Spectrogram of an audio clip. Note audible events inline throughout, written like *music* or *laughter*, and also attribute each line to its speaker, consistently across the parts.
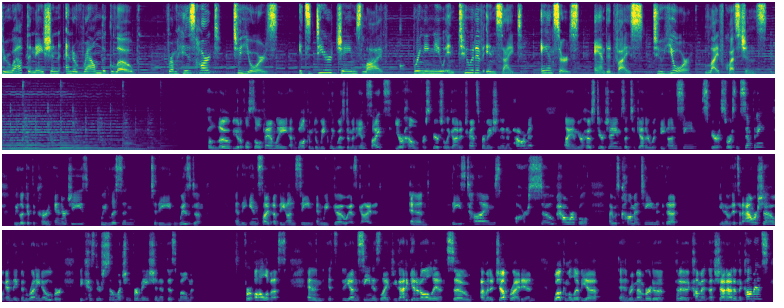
Speaker 1: throughout the nation and around the globe. From his heart to yours, it's Dear James Live, bringing you intuitive insight, answers, and advice to your life questions.
Speaker 2: Hello, beautiful soul family, and welcome to Weekly Wisdom and Insights, your home for spiritually guided transformation and empowerment. I am your host, Dear James, and together with the unseen Spirit Source and Symphony, we look at the current energies, we listen to the wisdom and the insight of the unseen, and we go as guided. And these times are so powerful. I was commenting that you know it's an hour show and they've been running over because there's so much information at this moment for all of us. And it's the unseen is like, you got to get it all in. So I'm going to jump right in. Welcome, Olivia. And remember to put a comment, a shout out in the comments.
